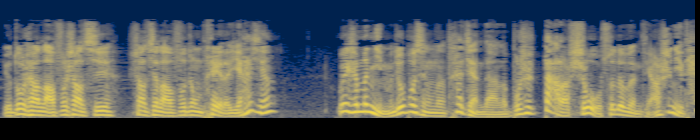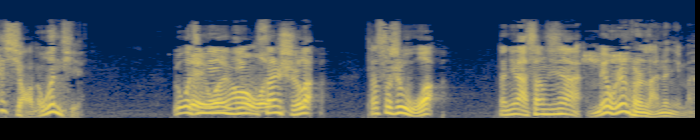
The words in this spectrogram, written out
有多少老夫少妻、少妻老夫这么配的也还行，为什么你们就不行呢？太简单了，不是大了十五岁的问题，而是你太小的问题。如果今年已经三十了，他四十五，那你俩相亲相爱，没有任何人拦着你们，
